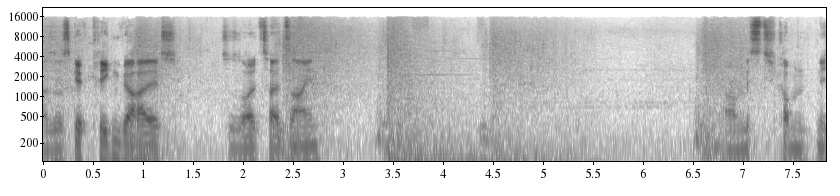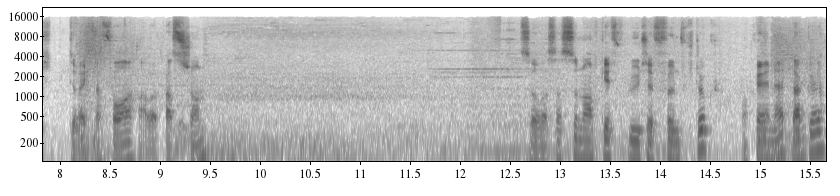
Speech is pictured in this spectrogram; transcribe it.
Also das Gift kriegen wir halt. So soll es halt sein. Oh Mist, ich komme nicht direkt davor, aber passt schon. So, was hast du noch? Giftblüte, fünf Stück. Okay, nett, danke.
